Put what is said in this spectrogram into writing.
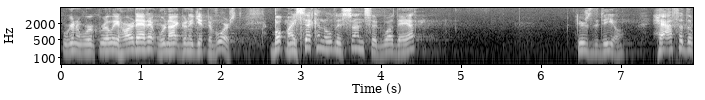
We're going to work really hard at it. We're not going to get divorced. But my second oldest son said, well, Dad, here's the deal. Half of the,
